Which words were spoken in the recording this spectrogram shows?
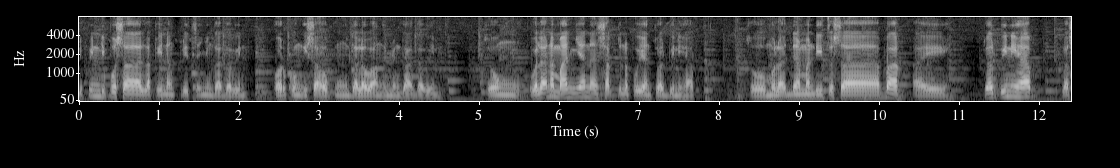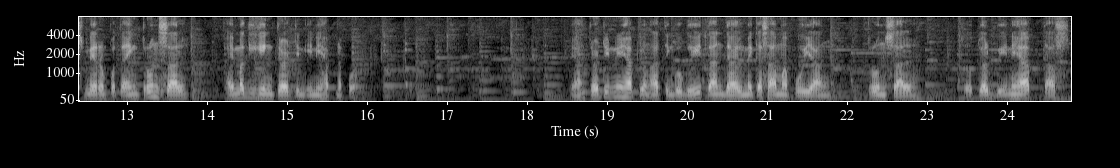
Depende po sa laki ng pleats na inyong gagawin. Or kung isa o kung dalawa ang inyong gagawin. So kung wala naman yan, sakto na po yan 12 and a half. So mula naman dito sa back ay 12 and a half plus meron po tayong trunsal ay magiging 13 and a half na po. Yan, 13 and a half yung ating guguhitan dahil may kasama po yung trunsal. So 12 and a half plus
